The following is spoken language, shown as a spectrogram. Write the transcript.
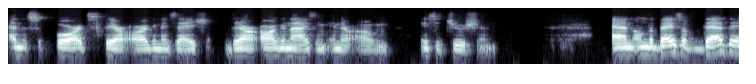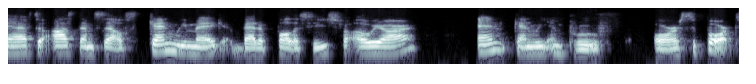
and the supports they are organization they are organizing in their own institution. And on the base of that, they have to ask themselves, can we make better policies for OER? And can we improve or support?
